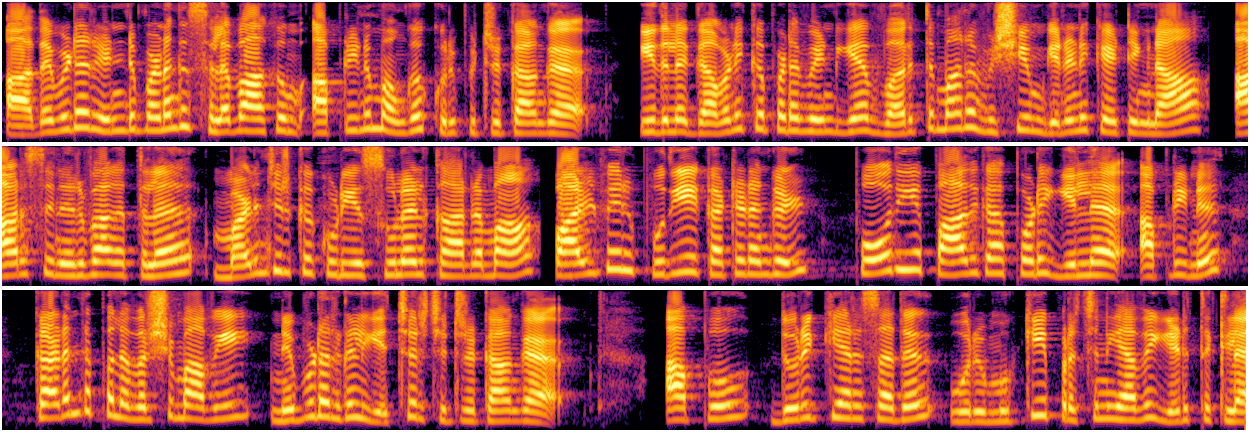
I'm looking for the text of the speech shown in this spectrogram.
அதை விட ரெண்டு மடங்கு செலவாகும் அப்படின்னு அவங்க குறிப்பிட்டிருக்காங்க. இதுல கவனிக்கப்பட வேண்டிய வருத்தமான விஷயம் என்னன்னு கேட்டீங்கன்னா அரசு நிர்வாகத்துல மணிஞ்சிருக்கக்கூடிய சூழல் காரணமா பல்வேறு புதிய கட்டடங்கள் போதிய பாதுகாப்போட இல்ல அப்படின்னு கடந்த பல வருஷமாவே நிபுணர்கள் எச்சரிச்சிட்டு இருக்காங்க. அப்போ துருக்கி அரசு அதை ஒரு முக்கிய பிரச்சனையாவே எடுத்துக்கல.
